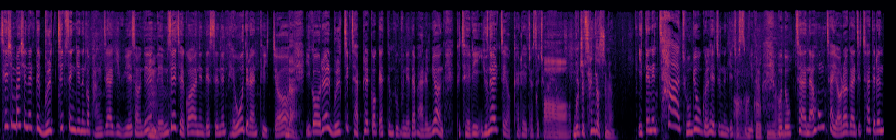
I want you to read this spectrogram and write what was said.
새 신발 신을 때 물집 생기는 거 방지하기 위해서는 음. 냄새 제거하는 데 쓰는 데오드란트 있죠. 네. 이거를 물집 잡힐 것 같은 부분 에다 바르면 그 젤이 윤활제 역할을 해줘서 좋아요. 아, 물집 생겼으면. 이때는 차 조격을 해주는 게 아, 좋습니다. 그렇군요. 뭐 녹차나 홍차 여러 가지 차들은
